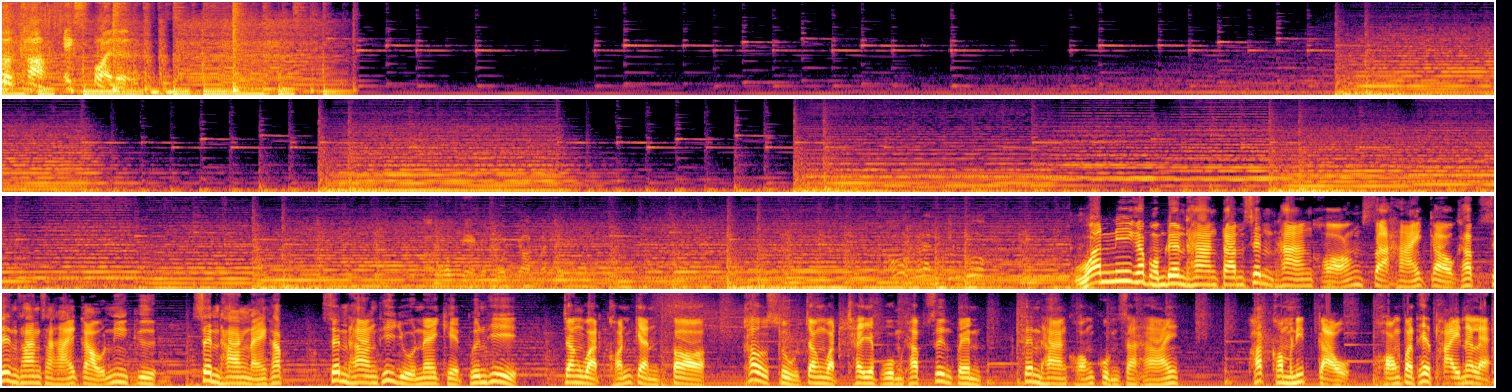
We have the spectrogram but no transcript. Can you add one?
เบิกท วันนี้ครับผมเดินทางตามเส้นทางของสหายเก่าครับ เส้นทางสหายเก่านี่คือเส้นทางไหนครับ เส้นทางที่อยู่ในเขตพื้นที่จังหวัดขอนแก่นต่อเข้าสู่จังหวัดชัยภูมิครับ ซึ่งเป็นเส้นทางของกลุ่มสหายพรรคคอมมิวนิสต์เก่าของประเทศไทยนั่นแหละ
